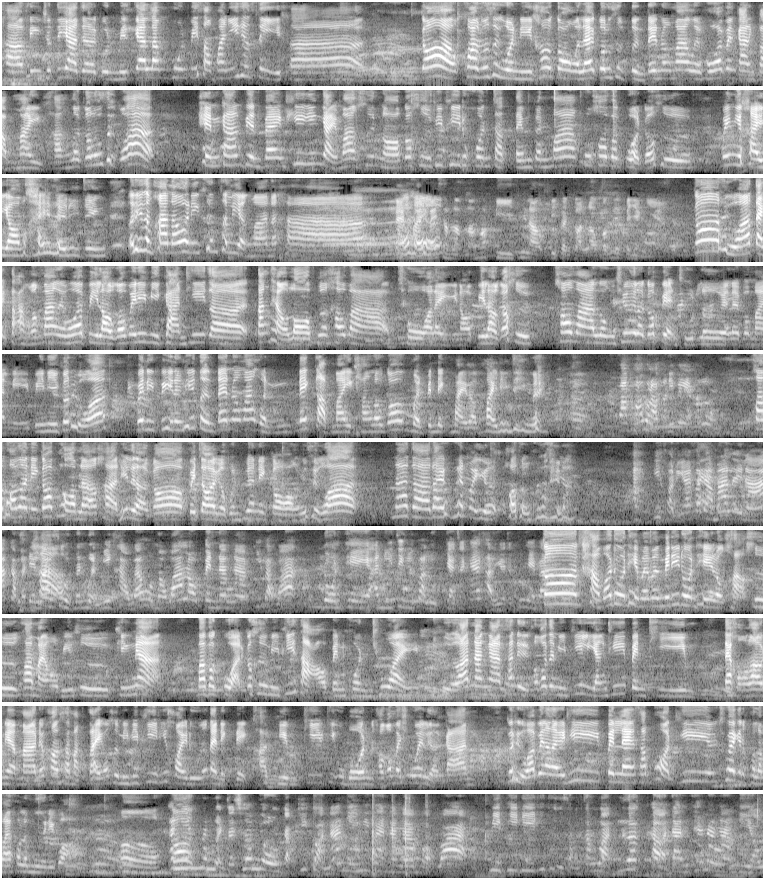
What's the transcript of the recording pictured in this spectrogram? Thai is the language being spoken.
นะคะ พิงชุติยาเจรกุลมิสแกนลำพูนปี 2024 ค่ะ ก็ความรู้สึกวันนี้เข้ากองวันแรกก็รู้สึกตื่นเต้นมากๆเลย เพราะว่าเป็นการกลับมาอีกครั้ง แล้วก็รู้สึกว่าเห็นการเปลี่ยนแปลงที่ยิ่งใหญ่มากขึ้นเนาะก็คือพี่ๆทุกคนจัดเต็มกันมาก ผู้เข้าประกวดก็คือ ไม่มีใครยอมใครเลยจริงๆแล้วที่สำคัญนะวันนี้ขึ้นเสลี่ยงมานะคะแปลกใหม่ไหมสำหรับเราเพราะปีที่เราปีก่อนๆเราก็ไม่เป็นอย่างนี้ยก็ถือว่าแตกต่างมากๆเลยเพราะว่าปีเราก็ไม่ได้มีการที่จะตั้งแถวรอเพื่อเข้ามาโชว์อะไรอย่างงี้เนาะปีเราก็คือเข้ามาลงชื่อแล้วก็เปลี่ยนชุดเลยอะไรประมาณนี้ ปีนี้ก็ถือว่าเป็นอีกปีหนึ่งที่ตื่นเต้นมากๆเหมือนได้กลับมาอีกครั้งแล้วก็เหมือนเป็นเด็กใหม่แบบใหม่จริง ๆ เลยเออความพร้อมของเราตอนนี้เป็นยังไงบ้างลูก ความพร้อมตอนนี้ก็พร้อมแล้วค่ะ ที่เหลือก็ไปจอยกับเพื่อนๆในกอง รู้สึกว่าน่าจะได้เพื่อนมาเยอะพอสมควรเลยนะ อะพี่ขออนุญาตเข้าดราม่าเลยนะ กับประเด็นค่ะ ล่าสุดมันเหมือนมีข่าวแว่วออกมาว่าเราเป็นนางงามที่แบบว่าโดนเทอันนี้จริงหรือเปล่าลูกอยากจะแก้ข่าวหรืออยากจะพูดไงบ้าง ก็ถามว่าโดนเทไหมมันไม่ได้โดนเทหรอกค่ะ คือความหมายของพิงค์คือพิงค์เนี่ยมาประกวดก็คือมีพี่สาวเป็นคนช่วยคือว่านางงามท่านอื่นเขาก็จะมีพี่เลี้ยงที่เป็นทีม แต่ของเราเนี่ยมาด้วยความสมัครใจก็คือมีพี่ๆที่คอยดูตั้งแต่เด็ก ๆ ค่ะทีมที่ที่อุบลเขาก็มาช่วยเหลือกัน ก็ถือว่าเป็นอะไรที่เป็นแรงซัพพอร์ตที่ช่วยกันคนละไม้คนละมือดีกว่า เอออันก็นี้มันเหมือนจะเชื่อมโยงกับที่ก่อนหน้านี้มีแฟนนางงามบอกว่า มีพีดีที่ถือสองจังหวัดเลือกเอ่อดันแค่นางงามเดียว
